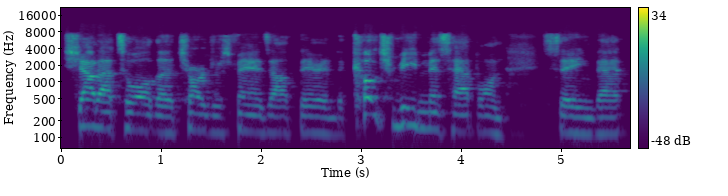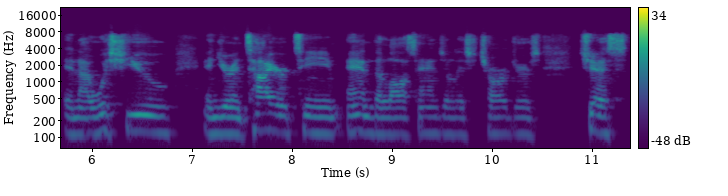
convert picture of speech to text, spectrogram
Shout out to all the Chargers fans out there and the Coach V mishap on saying that. And I wish you and your entire team and the Los Angeles Chargers just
